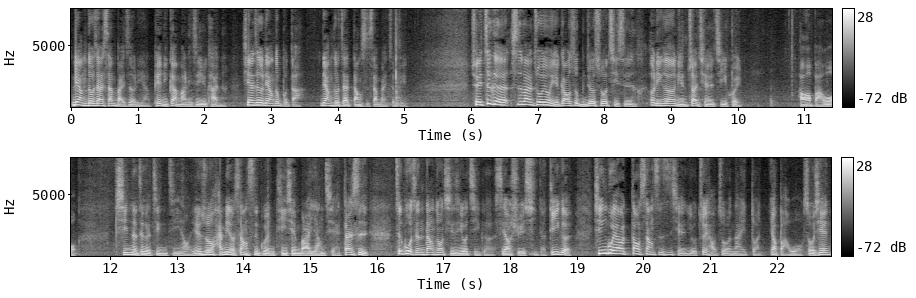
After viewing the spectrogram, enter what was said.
量都在三百这里啊，骗你干嘛？你自己去看呢。现在这个量都不大，量都在当时三百这边。所以这个示范作用也告诉我们，就是说，其实二零二二年赚钱的机会好好把握新的这个金鸡哈，也就是说还没有上市过，你提前把它养起来。但是这过程当中其实有几个是要学习的。第一个，新贵要到上市之前有最好做的那一段要把握。首先，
